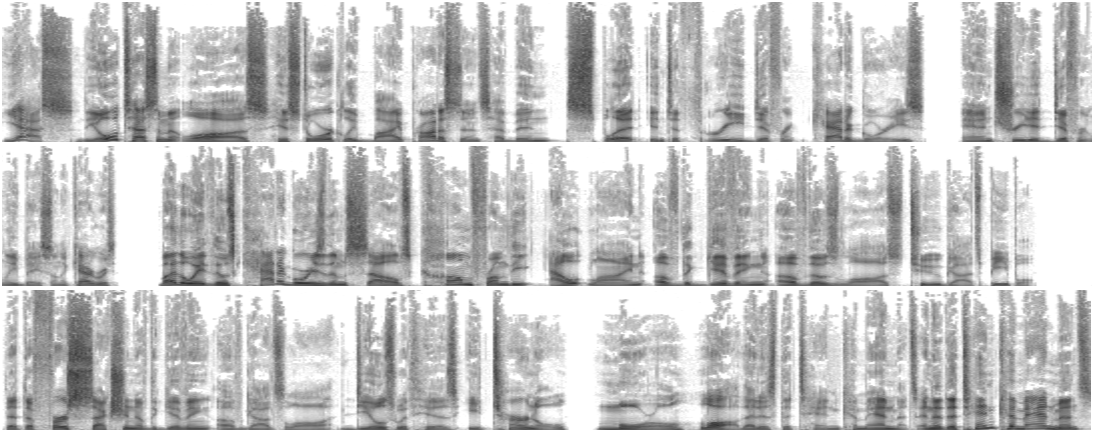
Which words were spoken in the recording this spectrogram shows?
yes. The Old Testament laws, historically by Protestants, have been split into three different categories and treated differently based on the categories. By the way, those categories themselves come from the outline of the giving of those laws to God's people. That the first section of the giving of God's law deals with his eternal moral law, that is the Ten Commandments. And that the Ten Commandments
